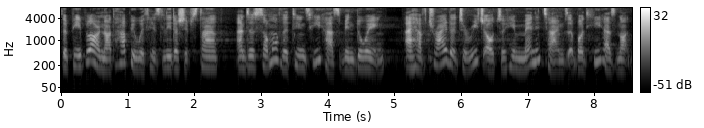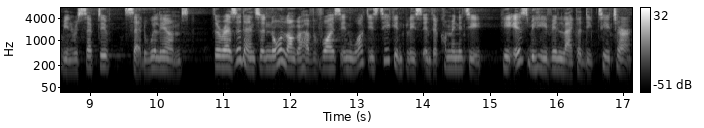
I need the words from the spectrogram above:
The people are not happy with his leadership style and some of the things he has been doing. I have tried to reach out to him many times, but he has not been receptive, said Williams. The residents no longer have a voice in what is taking place in the community. He is behaving like a dictator.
